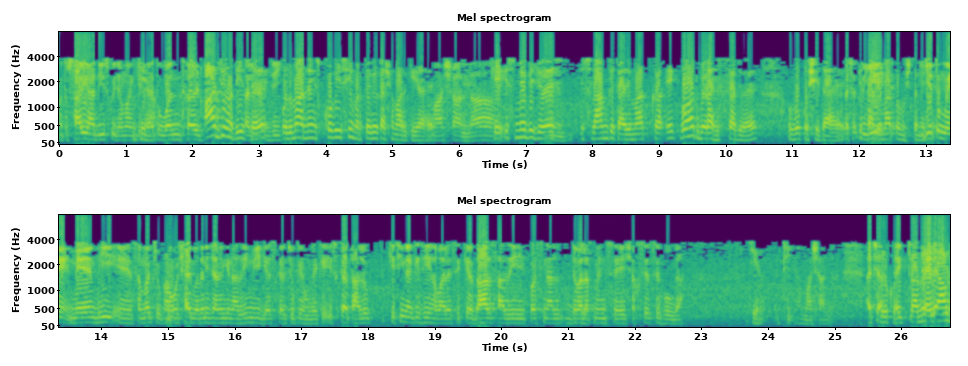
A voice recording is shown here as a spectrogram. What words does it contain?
مطلب ساری حدیث کو جمع کیا ہے ہاں۔ تو ون تھرڈ آج جو حدیث ہے جی۔ علماء نے اس کو بھی اسی مرتبے کا شمار کیا ہے ماشاء اللہ کہ اس میں بھی جو ہے اسلام کی تعلیمات کا ایک بہت بڑا حصہ جو ہے وہ پوشیدہ ہے۔ اچھا، تعلیمات پر مشتمل یہ تو میں میں بھی سمجھ چکا ہوں۔ شاید مدنی چینل کے ناظرین بھی گیس کر چکے ہوں گے کہ اس کا تعلق کسی نہ کسی حوالے سے کردار سازی پرسنل ڈیولپمنٹ سے شخصیت سے ہوگا۔ جی ہاں ٹھیک ہے ماشاء اللہ اچھا پہلے آپ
